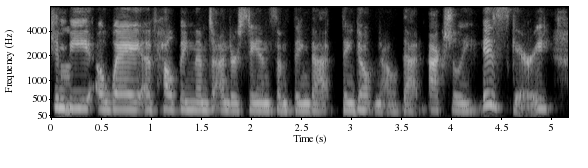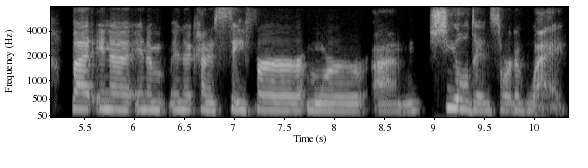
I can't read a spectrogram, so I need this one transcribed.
can be a way of helping them to understand something that they don't know that actually is scary, but in a in a in a kind of safer, more um, shielded sort of way.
